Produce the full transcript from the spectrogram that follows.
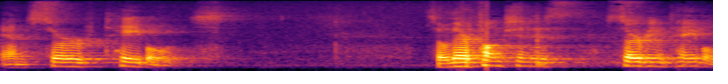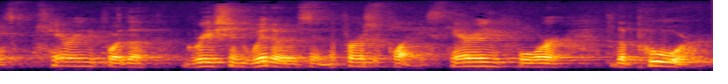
and serve tables. So their function is serving tables, caring for the Grecian widows in the first place, caring for the poor.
